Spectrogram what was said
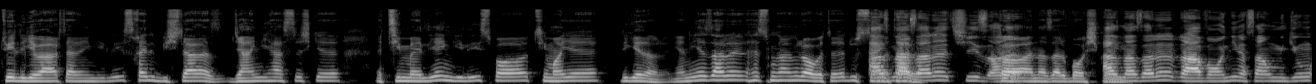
توی لیگ برتر انگلیس خیلی بیشتر از جنگی هستش که تیم ملی انگلیس با تیمای دیگه داره. یعنی یه ذره حس می‌کنم این رابطه دوستانه از نظر چیز آره. از نظر باشگاهی. از نظر روانی مثلا اون میگی اون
